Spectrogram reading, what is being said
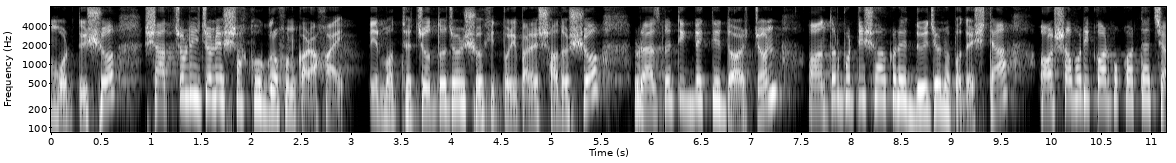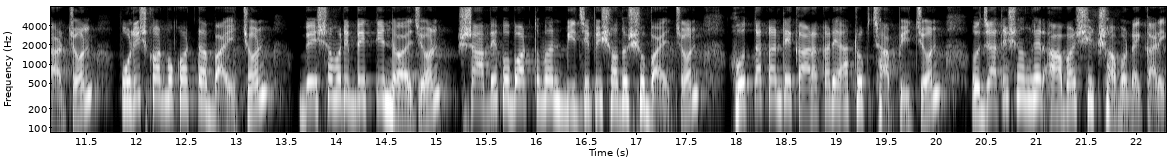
মোট দুইশো সাতচল্লিশ জনের সাক্ষ্য গ্রহণ করা হয়। এর মধ্যে চোদ্দ জন শহীদ পরিবারের সদস্য, রাজনৈতিক ব্যক্তি দশজন অন্তর্বর্তী সরকারের দুইজন উপদেষ্টা, অসামরিক কর্মকর্তা চারজন পুলিশ কর্মকর্তা বাইশ জন, বেসামরিক ব্যক্তি নয় জন, সাবেক ও বর্তমান বিজেপি সদস্য বাইশ জন, হত্যাকাণ্ডে কারাগারে আটক ছাব্বিশ জন ও জাতিসংঘের আবাসিক সমন্বয়কারী।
